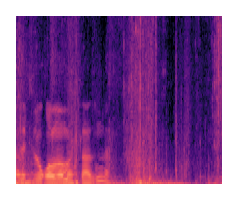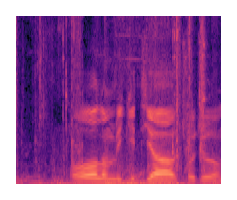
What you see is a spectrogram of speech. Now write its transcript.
Böyle bir bok olmaması lazım da. Oğlum bir git ya çocuğum.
